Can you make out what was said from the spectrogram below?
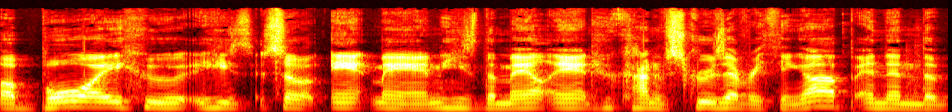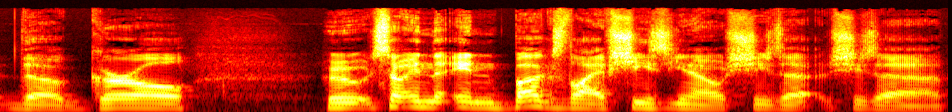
a boy who he's so Ant Man. He's the male ant who kind of screws everything up, and then the the girl who so in the in Bug's life she's you know she's a she's a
